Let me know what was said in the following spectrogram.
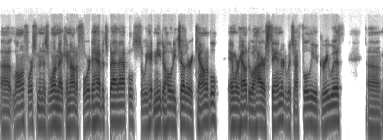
Uh, law enforcement is one that cannot afford to have its bad apples, so we need to hold each other accountable, and we're held to a higher standard, which I fully agree with. Um,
